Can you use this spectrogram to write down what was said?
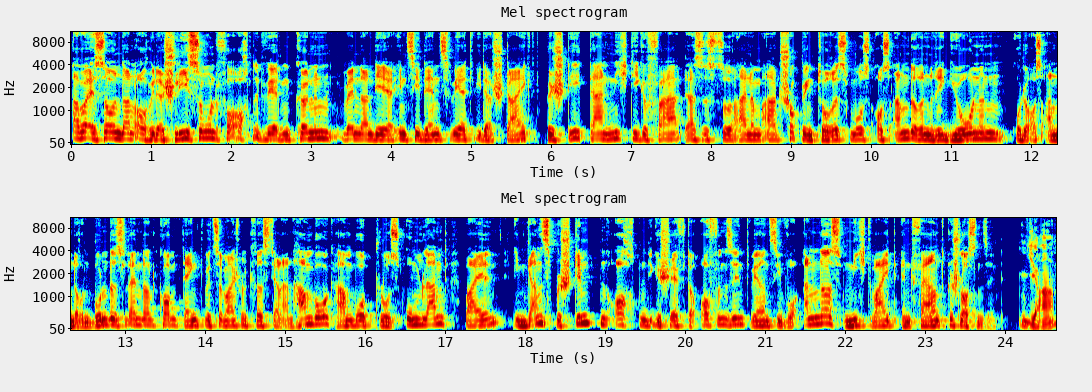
Aber es sollen dann auch wieder Schließungen verordnet werden können, wenn dann der Inzidenzwert wieder steigt. Besteht dann nicht die Gefahr, dass es zu einem Art Shopping-Tourismus aus anderen Regionen oder aus anderen Bundesländern kommt? Denkt mir zum Beispiel Christian an Hamburg, Hamburg plus Umland weil in ganz bestimmten Orten die Geschäfte offen sind, während sie woanders nicht weit entfernt geschlossen sind. Ja,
